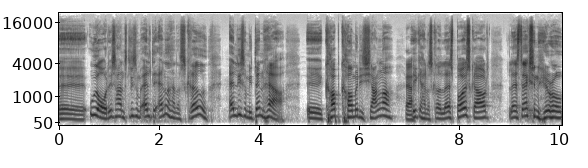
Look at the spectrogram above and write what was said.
Øh, Udover det, så har han ligesom alt det andet, han har skrevet, er ligesom i den her øh, cop-comedy-genre. Ja. Ikke? Han har skrevet Last Boy Scout, Last Action Hero,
